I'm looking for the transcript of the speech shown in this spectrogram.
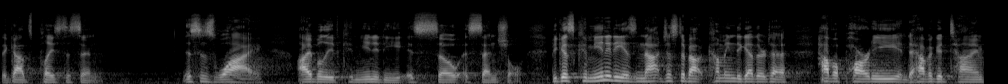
that God's placed us in. This is why I believe community is so essential. Because community is not just about coming together to have a party and to have a good time.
